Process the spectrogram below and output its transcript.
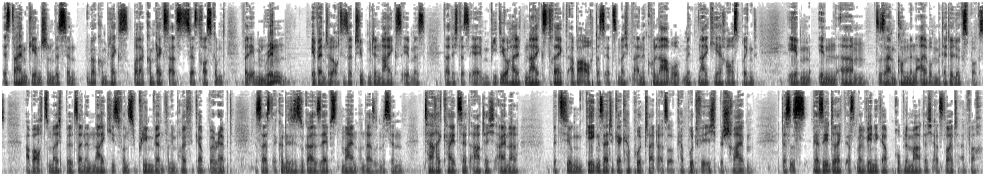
ist dahingehend schon ein bisschen überkomplex oder komplexer, als es zuerst rauskommt, weil eben Rin eventuell auch dieser Typ mit den Nikes eben ist, dadurch, dass er im Video halt Nikes trägt, aber auch, dass er zum Beispiel eine Kollabo mit Nike herausbringt, eben in ähm, zu seinem kommenden Album mit der Deluxe-Box. Aber auch zum Beispiel seine Nikes von Supreme werden von ihm häufiger berappt. Das heißt, er könnte sich sogar selbst meinen und da so ein bisschen Tarek Z-artig eine Beziehung gegenseitiger Kaputtheit, also kaputt wie ich, beschreiben. Das ist per se direkt erstmal weniger problematisch, als Leute einfach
